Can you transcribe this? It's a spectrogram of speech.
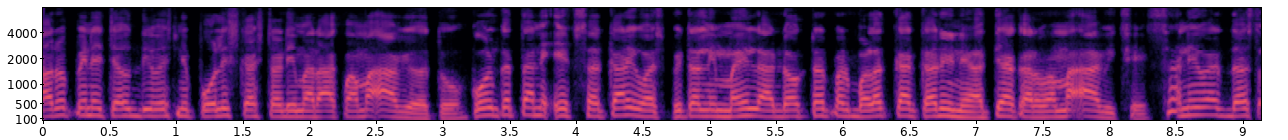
આરોપીને ચૌદ દિવસની પોલીસ કસ્ટડીમાં રાખવામાં આવ્યો હતો. કોલકાતાની એક સરકારી હોસ્પિટલની મહિલા ડોક્ટર પર બળાત્કાર કરીને હત્યા કરવામાં આવી છે. શનિવાર દસ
